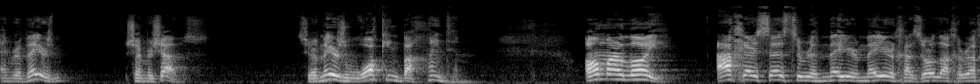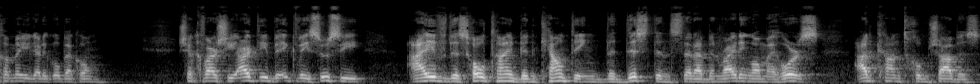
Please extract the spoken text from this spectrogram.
And Rav Meir's Shomer Shabbos. So Rav Meir's walking behind him. Omar loy. Acher says to Rav Meir, Meir chazor lacharecha, Meir, you got to go back home. Shekvar shi'arti be'ikvei susi. I've this whole time been counting the distance that I've been riding on my horse. Adkan tchum Shabbos.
